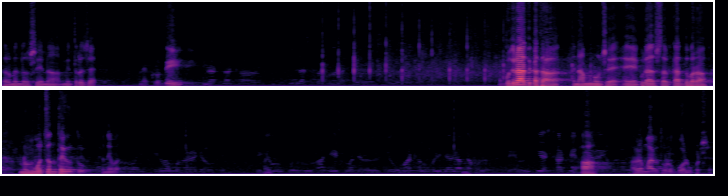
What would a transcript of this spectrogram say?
ધર્મેન્દ્રસિંહના મિત્ર છે. અને કૃતિ ગુજરાત કથા નામનું છે. એ ગુજરાત સરકાર દ્વારા વિમોચન થયું હતું. ધન્યવાદ. હા. હવે મારે થોડુંક બોલવું પડશે.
